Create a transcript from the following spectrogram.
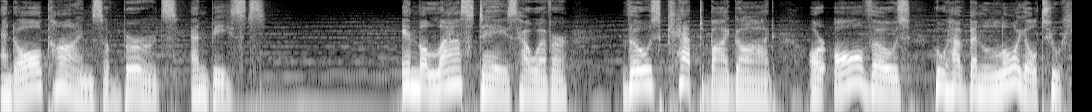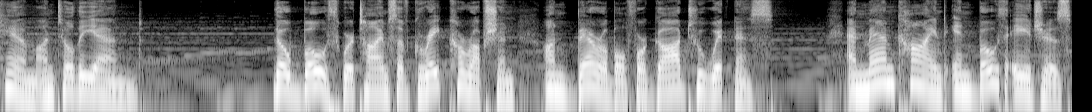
and all kinds of birds and beasts. In the last days, however, those kept by God are all those who have been loyal to Him until the end. Though both were times of great corruption, unbearable for God to witness, and mankind in both ages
